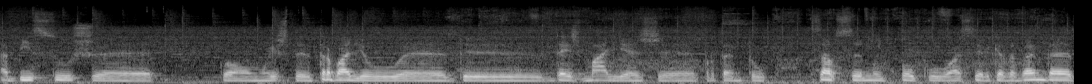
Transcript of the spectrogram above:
abissos uh, com este trabalho uh, de 10 malhas, uh, portanto sabe-se muito pouco acerca da banda,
